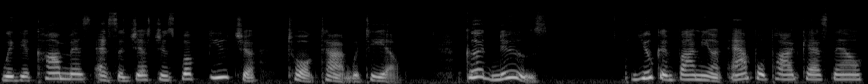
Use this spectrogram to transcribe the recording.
with your comments and suggestions for future Talk Time with TL. Good news. You can find me on Apple Podcasts now,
